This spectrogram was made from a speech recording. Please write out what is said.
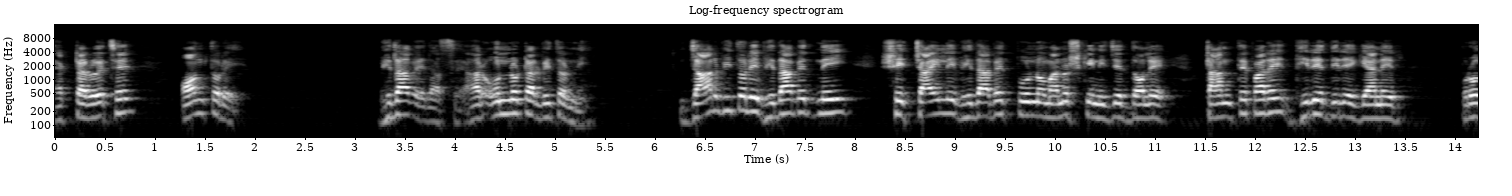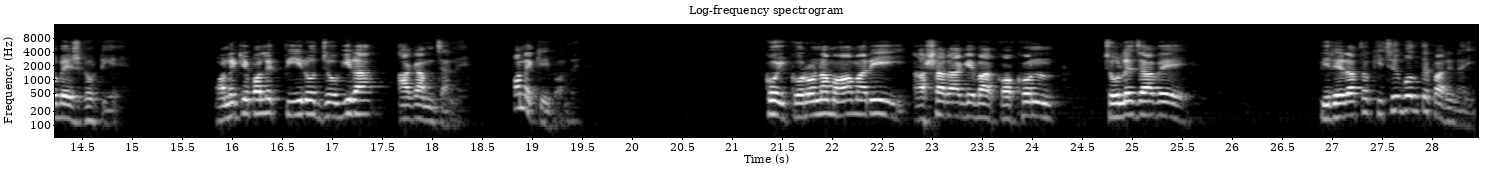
একটা রয়েছে অন্তরে ভেদাভেদ আছে আর অন্যটার ভিতর নেই। যার ভিতরে ভেদাভেদ নেই, সে চাইলে ভেদাভেদপূর্ণ মানুষকে নিজের দলে টানতে পারে ধীরে ধীরে জ্ঞানের প্রবেশ ঘটিয়ে। অনেকে বলে পীর ও যোগীরা আগাম জানে, অনেকেই বলে। কই করোনা মহামারী আসার আগে বা কখন চলে যাবে, পীরেরা তো কিছুই বলতে পারে নাই।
